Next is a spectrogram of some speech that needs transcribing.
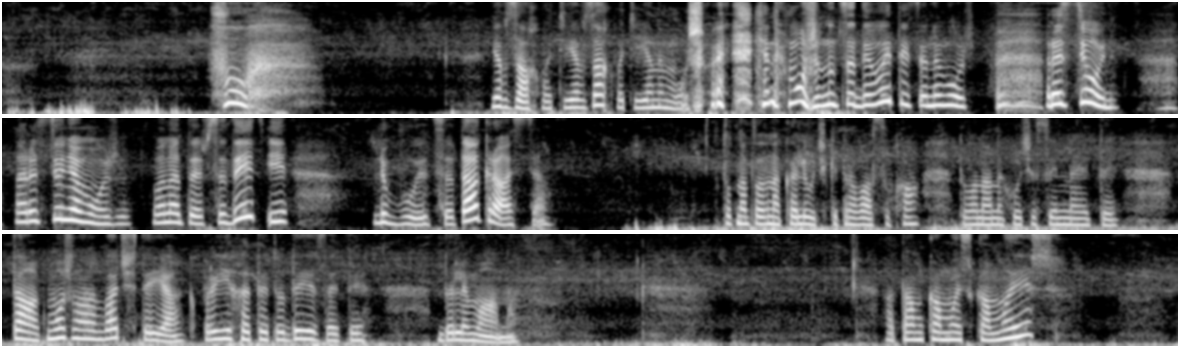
Фух. Я в захваті, я в захваті, я не можу. Я не можу, ну це дивитися не можу. Растюня. А Растюня може. Вона теж сидить і любується. Так, Растя? Тут, напевно, колючки, трава суха, то вона не хоче сильно йти. Так, можна бачити як. Приїхати туди і зайти до лиману. А там камиш-камиш.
